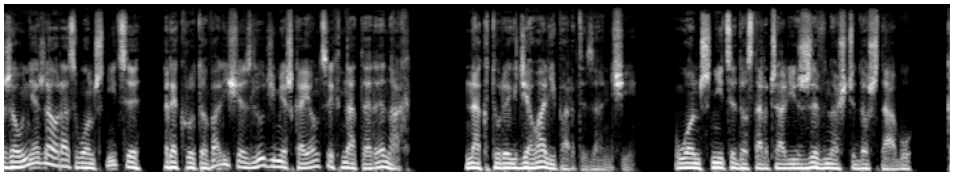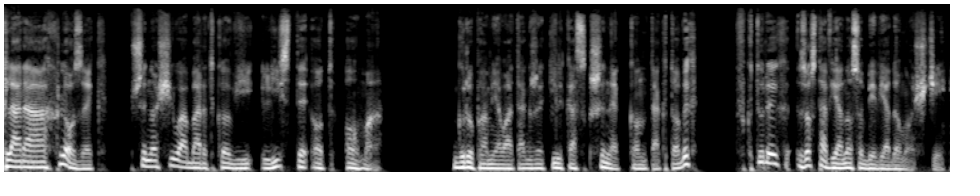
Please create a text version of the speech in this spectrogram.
Żołnierze oraz łącznicy rekrutowali się z ludzi mieszkających na terenach, na których działali partyzanci. Łącznicy dostarczali żywność do sztabu. Klara Chlozek przynosiła Bartkowi listy od OMA. Grupa miała także kilka skrzynek kontaktowych, w których zostawiano sobie wiadomości.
